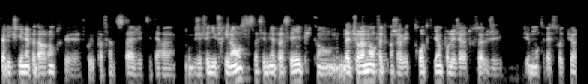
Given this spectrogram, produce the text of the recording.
fallait que je gagne un peu d'argent parce que je pouvais pas faire de stage, etc. Donc j'ai fait du freelance, ça s'est bien passé. Et puis quand naturellement, en fait, quand j'avais trop de clients pour les gérer tout seul, j'ai monté la structure.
